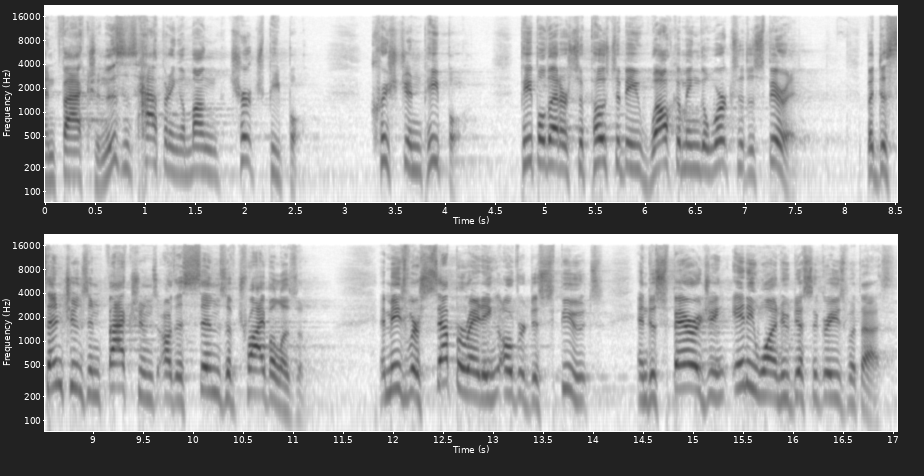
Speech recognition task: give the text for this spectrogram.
and factions. This is happening among church people, Christian people, people that are supposed to be welcoming the works of the Spirit. But dissensions and factions are the sins of tribalism. It means we're separating over disputes and disparaging anyone who disagrees with us.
